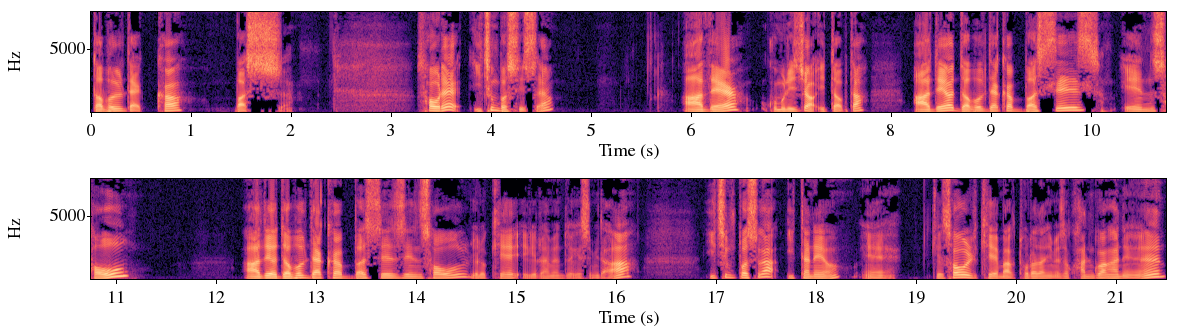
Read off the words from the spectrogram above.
double decker 버스. 서울에 2층 버스 있어요? Are there 구문이죠? 있다 없다? Are there double decker buses in Seoul? Are there double decker buses in Seoul? 이렇게 얘기를 하면 되겠습니다. 2층 버스가 있다네요. 예. 서울 이렇게 막 돌아다니면서 관광하는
